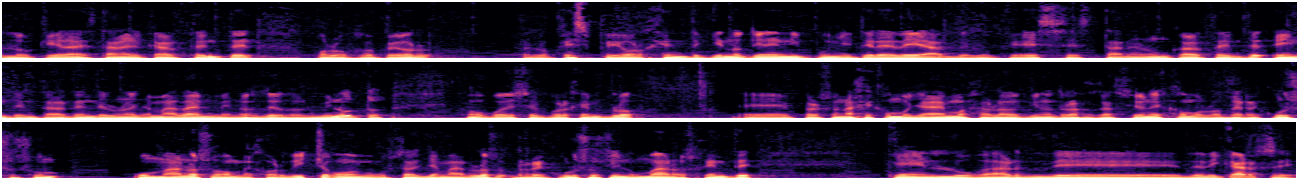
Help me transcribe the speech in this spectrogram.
lo que era estar en el call center, o lo que peor, lo que es peor, gente que no tiene ni puñetera idea de lo que es estar en un call center e intentar atender una llamada en menos de dos minutos. Como puede ser, por ejemplo, eh, personajes como ya hemos hablado aquí en otras ocasiones, como los de recursos humanos, o mejor dicho, como me gusta llamarlos, recursos inhumanos. Gente que en lugar de dedicarse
